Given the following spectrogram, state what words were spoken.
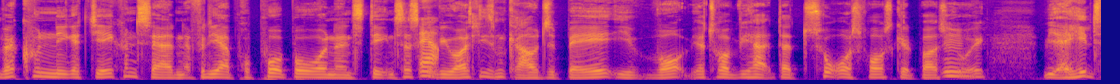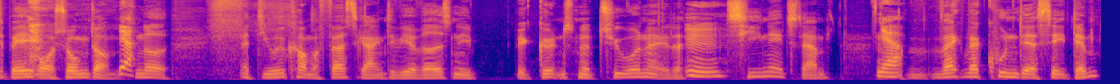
Hvad kunne Nick og Jay-koncerten, fordi apropos bo under en sten, så skal Ja. vi jo også ligesom grave tilbage i, hvor, jeg tror, vi har, der er to års forskel på os Mm. ikke? Vi er helt tilbage i vores ungdom. Ja. Sådan noget, at de udkommer første gang, det vi har været sådan i begyndelsen af 20'erne, eller mm. teenage nærmest. Ja. Hvad, hvad kunne det at se dem?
